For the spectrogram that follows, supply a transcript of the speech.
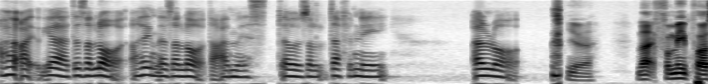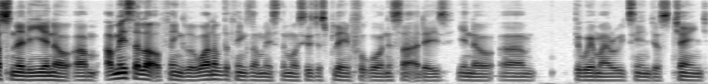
I, I, yeah, there's a lot. I think there's a lot that I missed. There was a, definitely a lot. Yeah. Like for me personally, you know, um, I missed a lot of things, but one of the things I miss the most is just playing football on the Saturdays. You know, um, the way my routine just changed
